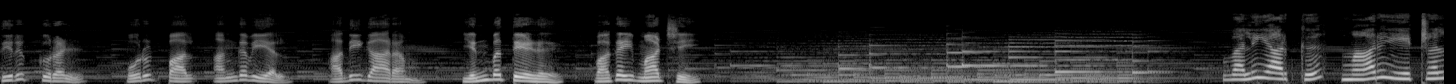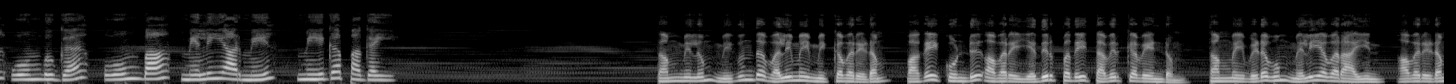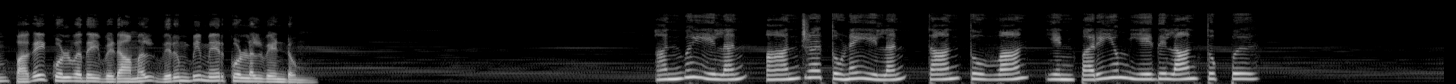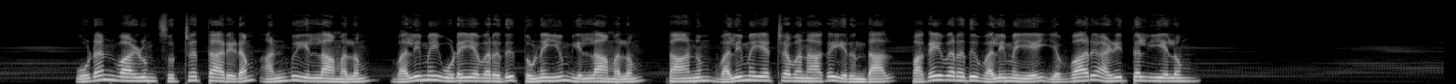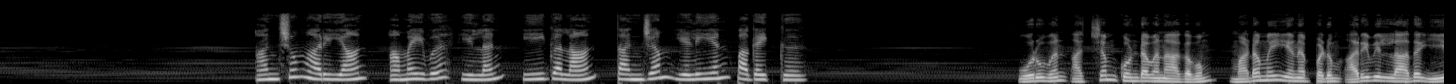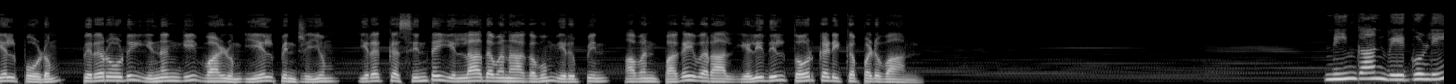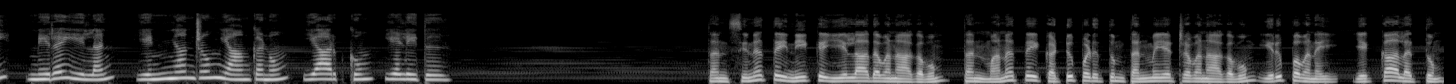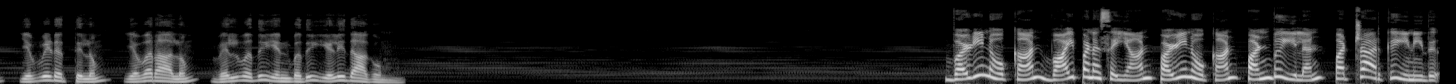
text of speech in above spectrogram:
திருக்குறள் பொருட்பால் அங்கவியல் அதிகாரம் எண்பத்தேழு வகை மாட்சி வலியார்க்கு மாறு ஏற்றல் ஓம்புக ஓம்பா மெலியார்மேல் மேக பகை. தம்மிலும் மிகுந்த வலிமை மிக்கவரிடம் பகை கொண்டு அவரை எதிர்ப்பதை தவிர்க்க வேண்டும். தம்மை விடவும் மெலியவராயின் அவரிடம் பகை கொள்வதை விடாமல் விரும்பி மேற்கொள்ளல் வேண்டும். அன்பு இலன் ஆன்ற துணை இலன் தான் துவ்வான் என் பரியும் ஏதிலான் துப்பு. உடன் வாழும் சுற்றத்தாரிடம் அன்பு இல்லாமலும் வலிமை உடையவரது துணையும் இல்லாமலும் தானும் வலிமையற்றவனாக இருந்தால் பகைவரது வலிமையை எவ்வாறு அழித்தல் இயலும்? அஞ்சும் அறியான் அமைவு இலன் ஈகலான் தஞ்சம் எளியன் பகைக்கு. ஒருவன் அச்சம் கொண்டவனாகவும் மடமை எனப்படும் அறிவில்லாத இயல்போடும் பிறரோடு இணங்கி வாழும் இயல்பின்றியும் இரக்க சிந்தை இல்லாதவனாகவும் இருப்பின் அவன் பகைவரால் எளிதில் தோற்கடிக்கப்படுவான். நீங்கான் வெகுளி நிறை இலன் எஞ்ஞான்றும் யாங்கனும் யார்க்கும் எளிது. தன் சினத்தை நீக்க இயலாதவனாகவும் தன் மனத்தை கட்டுப்படுத்தும் தன்மையற்றவனாகவும் இருப்பவனை எக்காலத்தும் எவ்விடத்திலும் எவராலும் வெல்வது என்பது எளிதாகும். வழிநோக்கான் வாய்ப்பன செய்யான் பழிநோக்கான் பண்பு இலன் பற்றார்க்கு இனிது.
